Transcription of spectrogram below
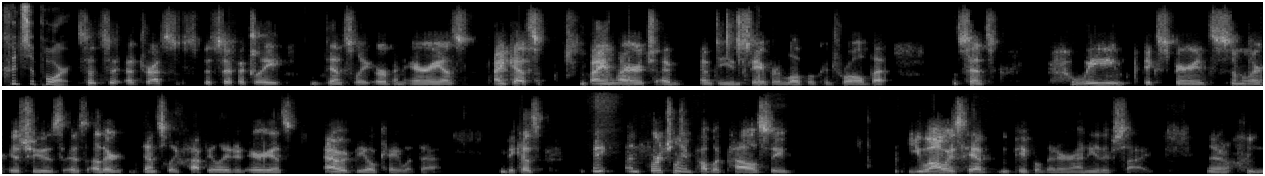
could support. Since it addresses specifically densely urban areas, I guess by and large, I'm, I'm in favor of local control, but since we experience similar issues as other densely populated areas, I would be okay with that. Because unfortunately, in public policy, you always have people that are on either side. You know,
